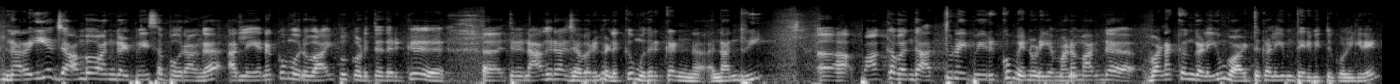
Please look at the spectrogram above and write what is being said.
நிறைய ஜாம்பவான்கள் பேச போறாங்க. அதுல எனக்கும் ஒரு வாய்ப்பு கொடுத்ததற்கு திரு நாகராஜ் அவர்களுக்கு முதற்கண் நன்றி. பார்க்க வந்த அத்துணை பேருக்கும் என்னுடைய மனமார்ந்த வணக்கங்களையும் வாழ்த்துக்களையும் தெரிவித்துக் கொள்கிறேன்.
